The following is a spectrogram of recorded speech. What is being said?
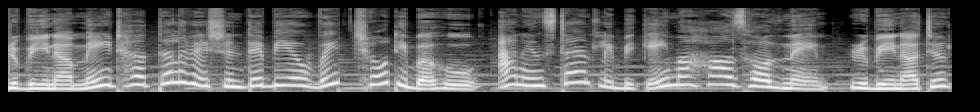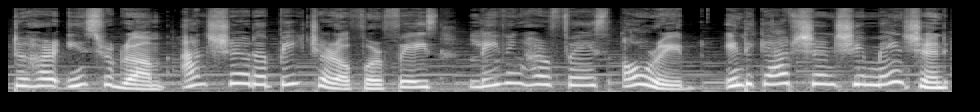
Rubina made her television debut with Choti Bahu and instantly became a household name. Rubina took to her Instagram and shared a picture of her face, leaving her face worried. In the caption, she mentioned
